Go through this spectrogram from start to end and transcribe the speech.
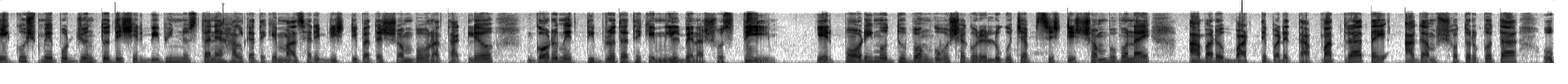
একুশ মে পর্যন্ত দেশের বিভিন্ন স্থানে হালকা থেকে মাঝারি বৃষ্টিপাতের সম্ভাবনা থাকলেও গরমের তীব্রতা থেকে মিলবে না স্বস্তি। এরপরই মধ্য বঙ্গোপসাগরে লঘুচাপ সৃষ্টির সম্ভাবনায় আবারও বাড়তে পারে তাপমাত্রা, তাই আগাম সতর্কতা ও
